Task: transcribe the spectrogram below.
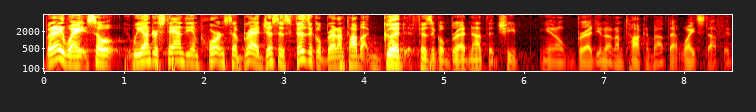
But anyway, so we understand the importance of bread, just as physical bread. I'm talking about good physical bread, not the cheap you know bread you know what i'm talking about that white stuff it,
